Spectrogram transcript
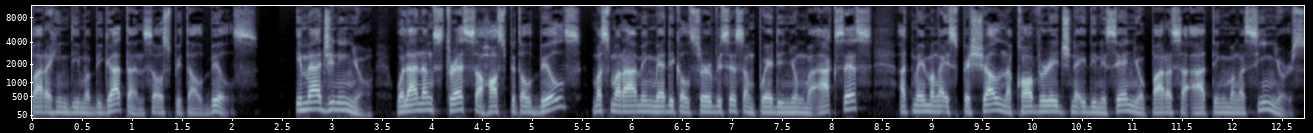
para hindi mabigatan sa hospital bills. Imagine ninyo, wala nang stress sa hospital bills, mas maraming medical services ang pwede nyong ma-access at may mga espesyal na coverage na idinisenyo para sa ating mga seniors.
